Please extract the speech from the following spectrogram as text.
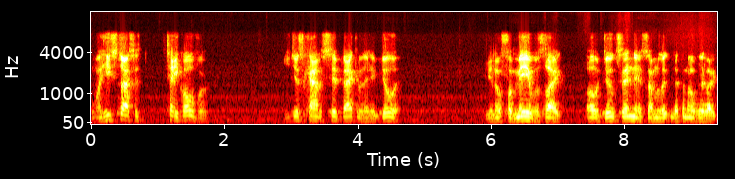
when he starts to take over, you just kind of sit back and let him do it. You know, for me, it was like, oh, Duke's in this. I'm look, looking over like,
